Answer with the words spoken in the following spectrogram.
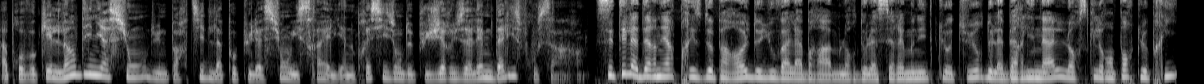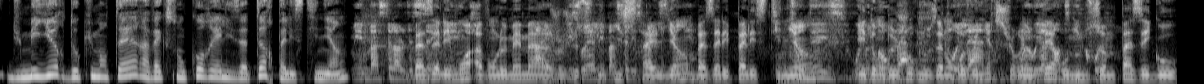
a provoqué l'indignation d'une partie de la population israélienne. Précision depuis Jérusalem d'Alice Froussard. C'était la dernière prise de parole de Yuval Abraham lors de la cérémonie de clôture de la Berlinale lorsqu'il remporte le prix du meilleur documentaire avec son co-réalisateur palestinien. Basel et moi avons le même âge. Je suis israélien, Basel est palestinien. Et dans deux jours, nous allons revenir sur une terre où nous ne sommes pas égaux.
